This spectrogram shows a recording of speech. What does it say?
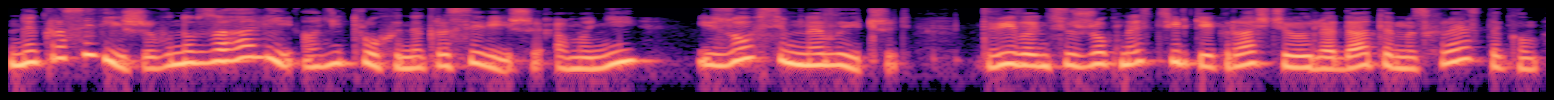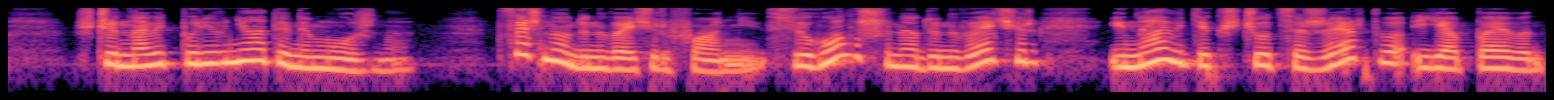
не красивіше, воно взагалі ані трохи не красивіше, а мені і зовсім не личить. Твій ланцюжок настільки краще виглядатиме з хрестиком, що навіть порівняти не можна. Це ж не один вечір, Фанні, всього лише не один вечір, і навіть якщо це жертва, я певен,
